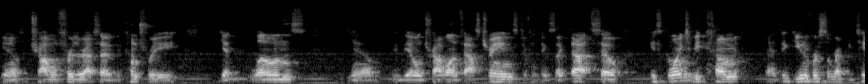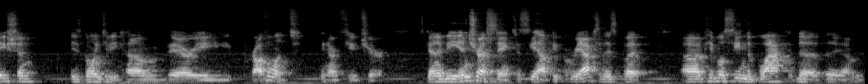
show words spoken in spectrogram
you know, travel further outside of the country, get loans, you know, be able to travel on fast trains, different things like that. So it's going to become, I think, universal reputation is going to become very prevalent in our future. It's going to be interesting to see how people react to this, but uh, people seen the black the the, um,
